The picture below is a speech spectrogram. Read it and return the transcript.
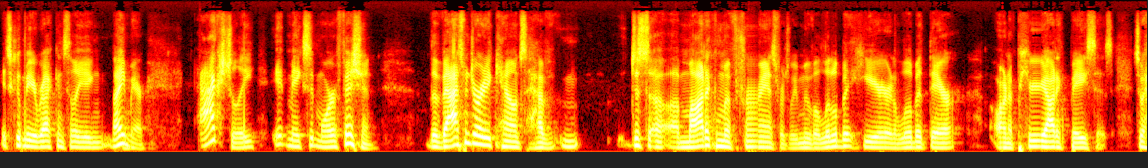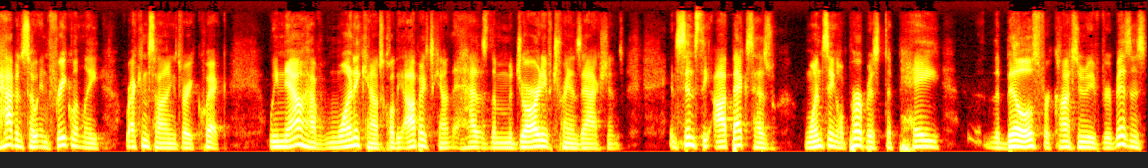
It's going to be a reconciling nightmare. Actually, it makes it more efficient. The vast majority of accounts have just a, a modicum of transfers. We move a little bit here and a little bit there on a periodic basis. So it happens so infrequently, reconciling is very quick. We now have one account called the OPEX account that has the majority of transactions. And since the OPEX has one single purpose to pay the bills for continuity of your business,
